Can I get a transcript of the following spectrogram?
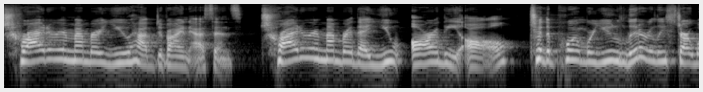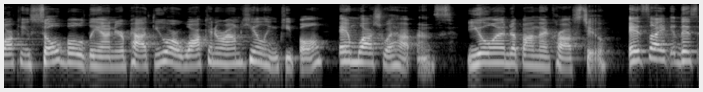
Try to remember you have divine essence. Try to remember that you are the all to the point where you literally start walking so boldly on your path. You are walking around healing people, and watch what happens. You'll end up on that cross too. It's like this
